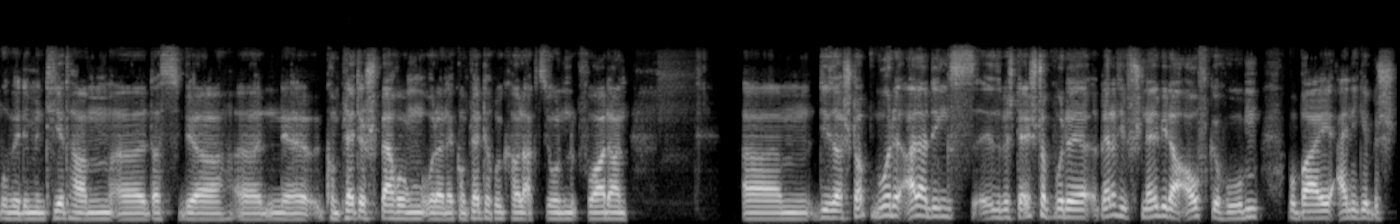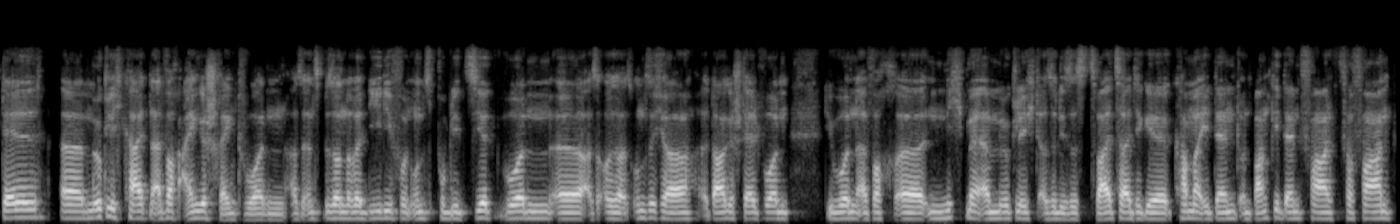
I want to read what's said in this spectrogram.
wo wir dementiert haben, äh, dass wir äh, eine komplette Sperrung oder eine komplette Rückholaktion fordern. Ähm, dieser Stopp wurde allerdings, dieser Bestellstopp wurde relativ schnell wieder aufgehoben, wobei einige Bestellmöglichkeiten äh, einfach eingeschränkt wurden. Also insbesondere die, die von uns publiziert wurden, äh, also, also als unsicher dargestellt wurden, die wurden einfach äh, nicht mehr ermöglicht. Also dieses zweizeitige Kammerident- und Bankident-Verfahren.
